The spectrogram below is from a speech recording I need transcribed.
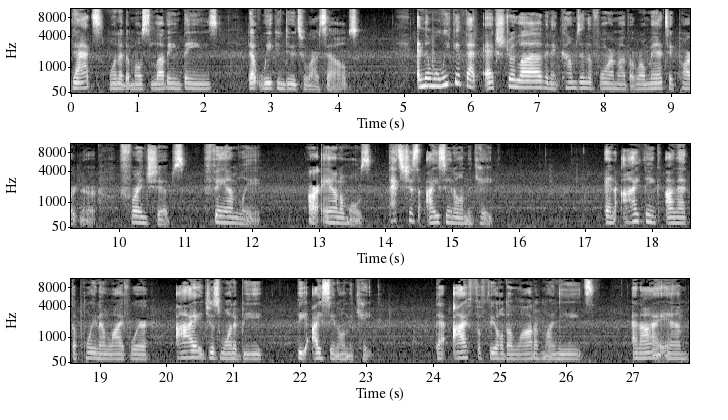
that's one of the most loving things that we can do to ourselves. And then when we get that extra love and it comes in the form of a romantic partner, friendships, family, our animals, that's just icing on the cake. And I think I'm at the point in life where I just want to be the icing on the cake. That I fulfilled a lot of my needs and I am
